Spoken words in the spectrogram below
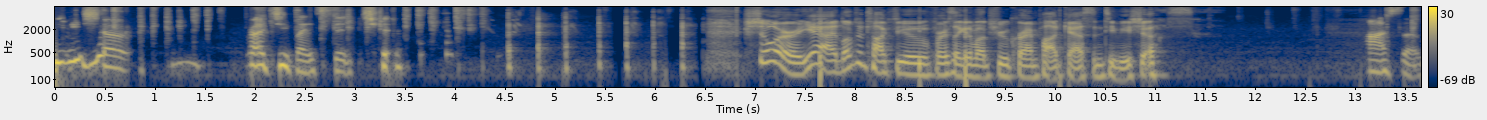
TV shows. Brought to you by Stitcher. Sure. Yeah, I'd love to talk to you for a second about true crime podcasts and TV shows. Awesome.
